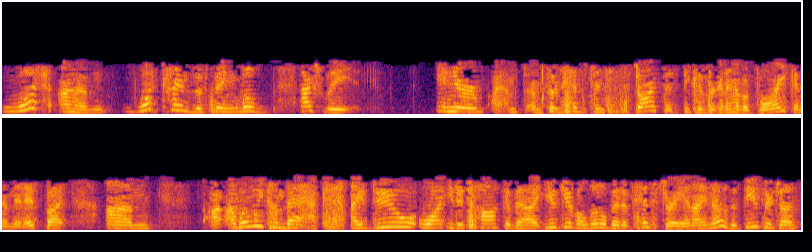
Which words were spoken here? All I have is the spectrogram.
what um, what kinds of things? Well, actually, in your, I'm, I'm sort of hesitant to start this because we're going to have a break in a minute, but um, I, when we come back, I do want you to talk about, you give a little bit of history, and I know that these are just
